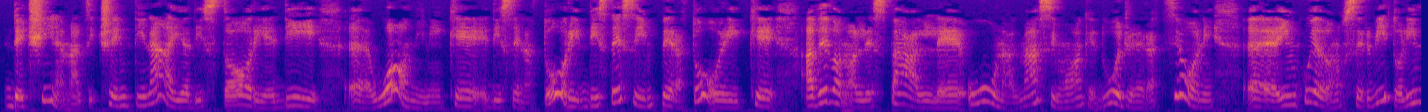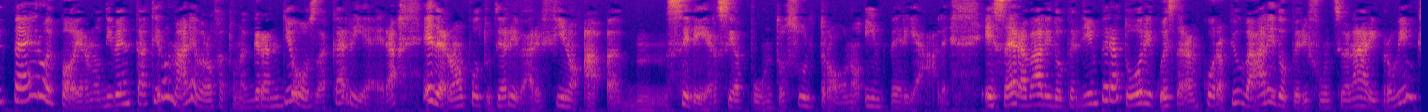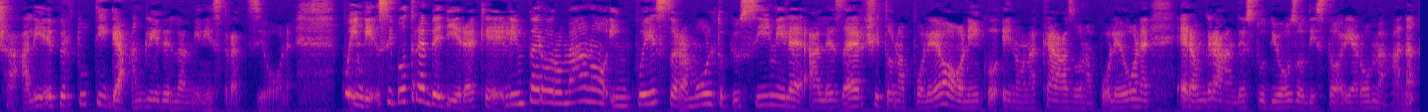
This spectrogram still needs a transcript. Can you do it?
decine, anzi centinaia di storie di eh, uomini, che, di senatori, di stessi imperatori che avevano alle spalle una, al massimo anche due generazioni eh, in cui avevano servito l'impero e poi erano diventati romani, avevano fatto una grandiosa carriera ed erano potuti arrivare fino a, a sedersi appunto sul trono imperiale. E se era valido per gli imperatori, questo era ancora più valido per i funzionari provinciali e per tutti i gangli membri dell'amministrazione. Quindi si potrebbe dire che l'impero romano in questo era molto più simile all'esercito napoleonico e non a caso Napoleone era un grande studioso di storia romana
